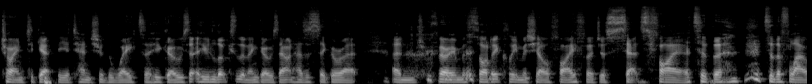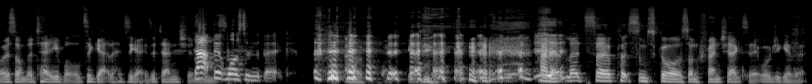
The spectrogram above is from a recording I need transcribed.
trying to get the attention of the waiter who goes who looks at them and goes out and has a cigarette and very methodically Michelle Pfeiffer just sets fire to the to the flowers on the table to get to get his attention. That bit was in the book. okay, Hannah, let's uh, put some scores on French Exit. What would you give it?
